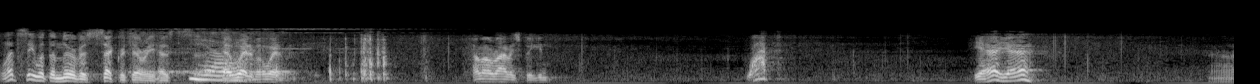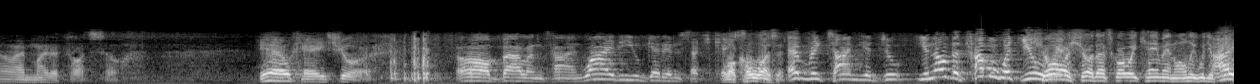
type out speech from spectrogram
Let's see what the nervous secretary has to say. Yeah. Hey, wait a minute, wait a minute. Hello, Riley speaking. What? Yeah, yeah. Oh, I might have thought so. Yeah, okay, sure. Oh, Valentine, why do you get in such cases? Look, who was it? Every time you do. You know, the trouble with you. Sure, is- sure, that's where we came in. Only will you... I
